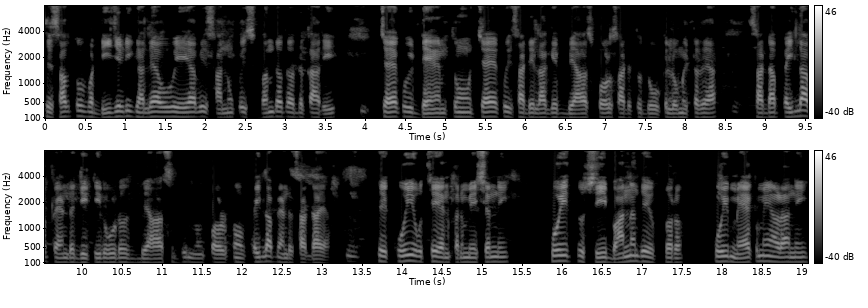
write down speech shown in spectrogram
ਤੇ ਸਭ ਤੋਂ ਵੱਡੀ ਜਿਹੜੀ ਗੱਲ ਆ ਉਹ ਇਹ ਆ ਵੀ ਸਾਨੂੰ ਕੋਈ ਸੰਬੰਧਿਤ ਅਧਿਕਾਰੀ, ਚਾਹੇ ਕੋਈ ਡੈਮ ਤੋਂ, ਚਾਹੇ ਕੋਈ ਸਾਡੇ ਲਾਗੇ ਬਿਆਸ ਪੁਲ ਸਾਡੇ ਤੋਂ 2 ਕਿਲੋਮੀਟਰ ਆ, ਸਾਡਾ ਪਹਿਲਾ ਪਿੰਡ ਜੀਟੀ ਰੋਡ ਬਿਆਸ ਪੁਲ ਤੋਂ ਪਹਿਲਾ ਪਿੰਡ ਸਾਡਾ ਆ। ਤੇ ਕੋਈ ਉੱਥੇ ਇਨਫੋਰਮੇਸ਼ਨ ਨਹੀਂ, ਕੋਈ ਤੁਸੀਂ ਬੰਨ ਦੇ ਉੱਪਰ, ਕੋਈ ਮਹਿਕਮੇ ਵਾਲਾ ਨਹੀਂ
